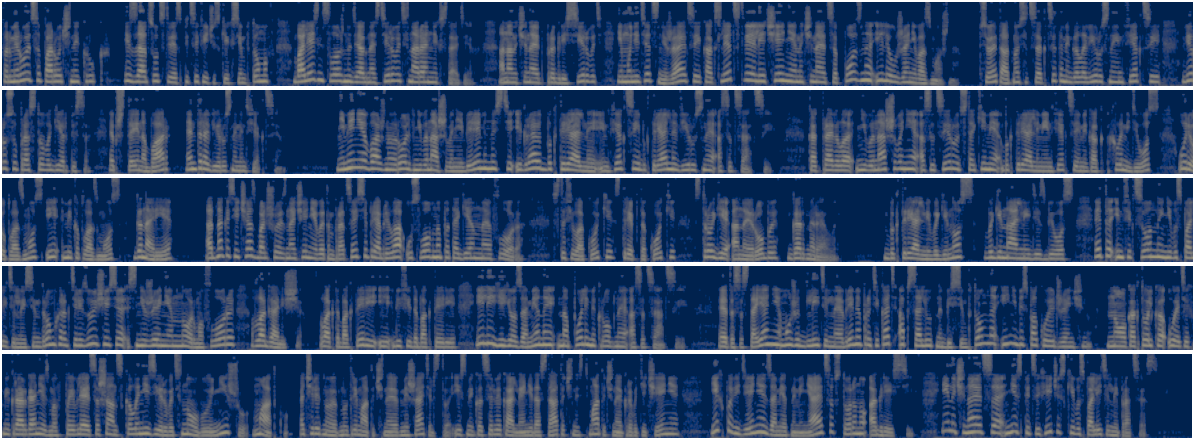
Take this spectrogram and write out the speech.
Формируется порочный круг. Из-за отсутствия специфических симптомов болезнь сложно диагностировать на ранних стадиях она начинает прогрессировать, иммунитет снижается, и, как следствие, лечение начинается поздно или уже невозможно. Все это относится к цитомегаловирусной инфекции, вирусу простого герпеса, Эпштейна-Барр, энтеровирусным инфекциям. Не менее важную роль в невынашивании беременности играют бактериальные инфекции и бактериально-вирусные ассоциации. Как правило, невынашивание ассоциируют с такими бактериальными инфекциями, как хламидиоз, уреоплазмоз и микоплазмоз, гонорея. Однако сейчас большое значение в этом процессе приобрела условно-патогенная флора – стафилококки, стрептококки, строгие анаэробы, гарднереллы. Бактериальный вагиноз, вагинальный дисбиоз – это инфекционный невоспалительный синдром, характеризующийся снижением нормы флоры влагалища, лактобактерии и бифидобактерии, или ее заменой на полимикробные ассоциации. Это состояние может длительное время протекать абсолютно бессимптомно и не беспокоить женщину. Но как только у этих микроорганизмов появляется шанс колонизировать новую нишу, матку, очередное внутриматочное вмешательство, исмикоцервикальная недостаточность, маточное кровотечение, их поведение заметно меняется в сторону агрессии, и начинается неспецифический воспалительный процесс.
